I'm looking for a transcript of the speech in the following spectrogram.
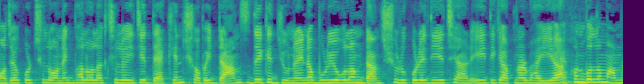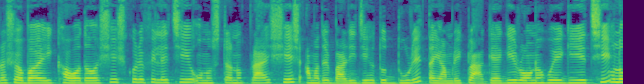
মজা করছিল অনেক ভালো লাগছিল। এই যে দেখেন সবাই ডান্স দেখে জুনাইনা বুড়িও বললাম ডান্স শুরু করে দিয়েছে। আর এইদিকে আপনার ভাইয়া, এখন বললাম আমরা সবাই খাওয়া দাওয়া শেষ করে ফেলেছি, অনুষ্ঠানও প্রায় শেষ। আমাদের বাড়ি যেহেতু দূরে, তাই আমরা একটু আগে আগে রওনা হয়ে গিয়েছি। হলো,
